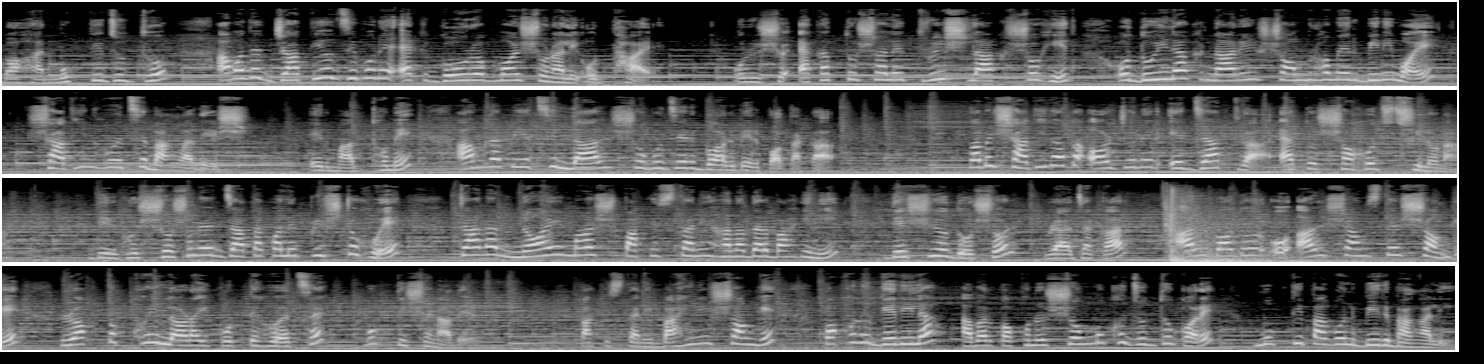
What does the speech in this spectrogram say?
মহান মুক্তিযুদ্ধ আমাদের জাতীয় জীবনে এক গৌরবময় সোনালী অধ্যায়। উনিশশো একাত্তর সালে ত্রিশ লাখ শহীদ ও দুই লাখ নারীর সম্ভ্রমের বিনিময়ে স্বাধীন হয়েছে বাংলাদেশ। এর মাধ্যমে আমরা পেয়েছি লাল সবুজের গর্বের পতাকা। তবে স্বাধীনতা অর্জনের এ যাত্রা এত সহজ ছিল না। দীর্ঘ শোষণের জাতাকলে পৃষ্ঠ হয়ে টানা নয় মাস পাকিস্তানি হানাদার বাহিনী দেশীয় দোসর, রাজাকার আল বদর ও আল শামসদের সঙ্গে রক্তক্ষয়ী লড়াই করতে হয়েছে মুক্তি সেনাদের পাকিস্তানি বাহিনীর সঙ্গে কখনো গেরিলা, আবার কখনো সম্মুখ যুদ্ধ করে মুক্তি পাগল বীর বাঙালি।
